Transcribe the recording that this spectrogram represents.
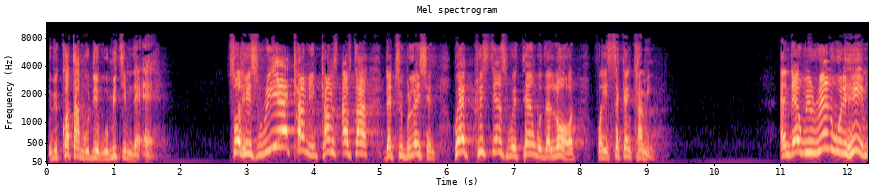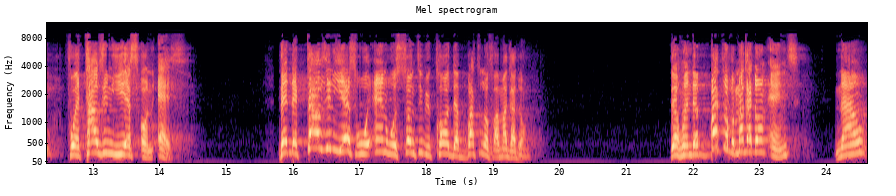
We'll be caught up with him. We'll meet him in the air. So his real coming comes after the tribulation, where Christians return with the Lord for his second coming. And then we reign with him for a thousand years on earth. Then the thousand years will end with something we call the Battle of Armageddon. Then when the Battle of Armageddon ends, now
